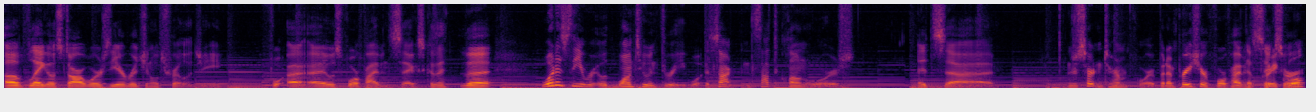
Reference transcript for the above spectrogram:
of Lego Star Wars: The Original Trilogy. For, uh, it was four, five, and six because the what is the one, two, and three? Well, it's not it's not the Clone Wars. It's uh there's a certain term for it, but I'm pretty sure four, five, The and six are.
